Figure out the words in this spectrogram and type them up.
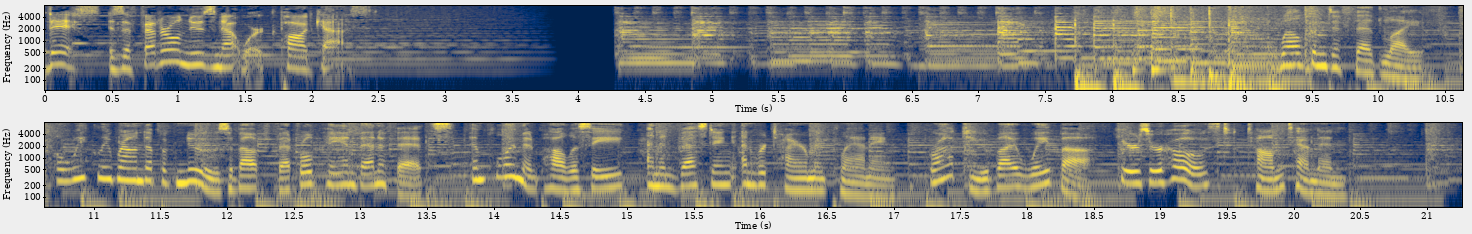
This is a Federal News Network podcast. Welcome to Fed Life, a weekly roundup of news about federal pay and benefits, employment policy, and investing and retirement planning. Brought to you by WAEPA. Here's your host, Tom Temin.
